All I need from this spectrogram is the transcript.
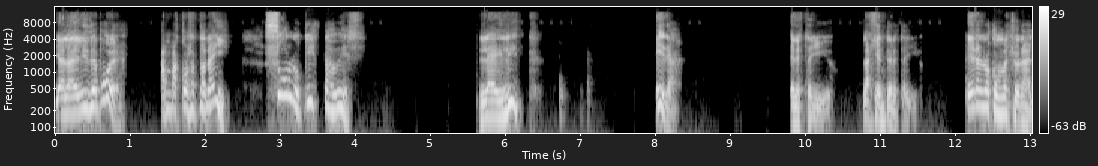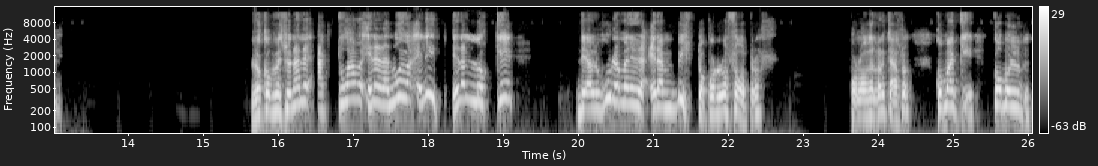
y a la élite de poder. Ambas cosas están ahí. Solo que esta vez la élite era el estallido, la gente del estallido. Eran los convencionales. Los convencionales actuaban, era la nueva élite, eran los que de alguna manera eran vistos por los otros, por los del rechazo, como, aquí, como el,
